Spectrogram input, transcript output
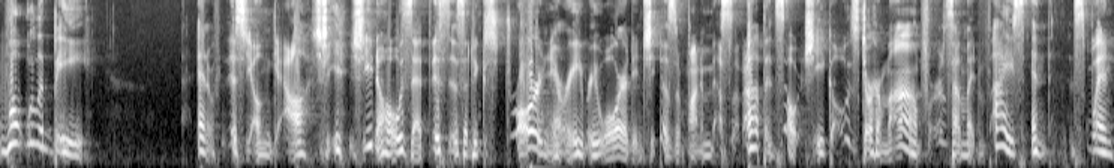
what will it be? And this young gal, she, she knows that this is an extraordinary reward and she doesn't want to mess it up. And so she goes to her mom for some advice. And that's when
